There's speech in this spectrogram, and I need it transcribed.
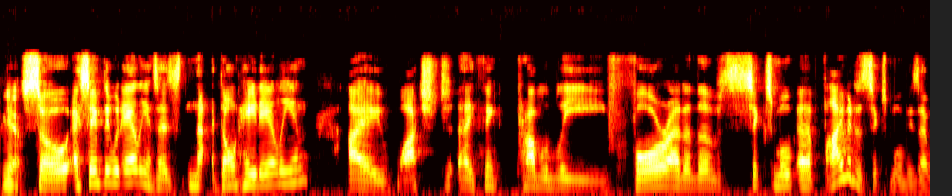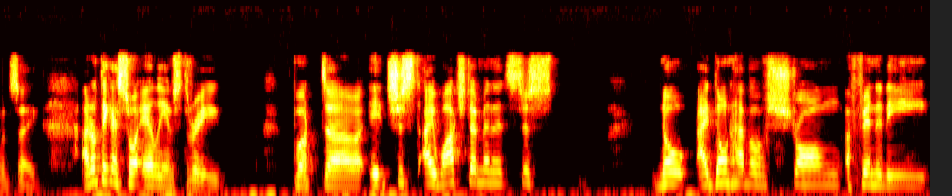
Yeah. So same thing with Aliens. As not, don't hate Alien. I watched, I think, probably four out of the six mov uh, five out of the six movies. I would say. I don't think I saw Aliens three, but uh, it's just I watched them and it's just no. I don't have a strong affinity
